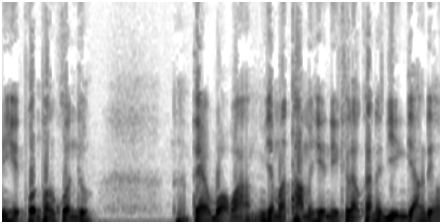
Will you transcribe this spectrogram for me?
มีเหตุผลพอสมควรอยู่นะแต่บอกว่าอย่ามาทำให้เห็นอีกแล้วกันนะยิงอย่างเดียว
